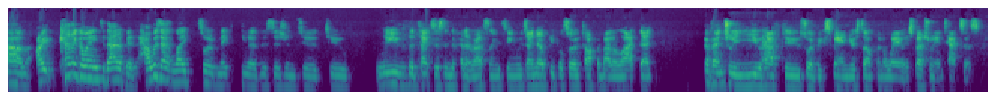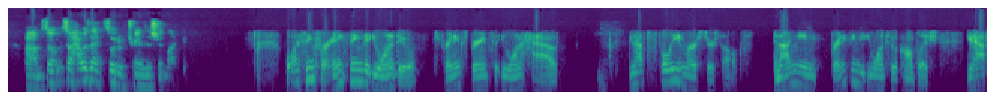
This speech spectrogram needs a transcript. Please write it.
Um, I kind of going into that a bit. How was that like, sort of making that decision to to leave the Texas independent wrestling scene, which I know people sort of talk about a lot that eventually you have to sort of expand yourself in a way, especially in Texas. Um, so, so how is that sort of transition like? Well, I think for anything that you want to do, for any experience that you want to have, you have to fully immerse yourself. And I mean, for anything that you want to accomplish, you have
